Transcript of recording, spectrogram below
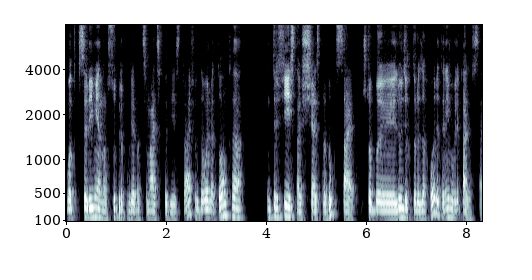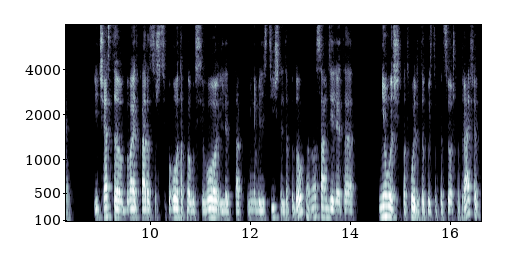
вот в современном суперконкурентных тематиках, где есть трафик, довольно тонко интерфейсно ощущать продукт, сайт, чтобы люди, которые заходят, они вовлекались в сайт. И часто бывает кажется, что типа, о, так много всего, или так минималистично, или так удобно, но на самом деле это не очень подходит, допустим, под SEO-шный трафик,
